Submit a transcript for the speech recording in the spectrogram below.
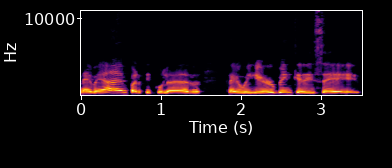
NBA, en particular Kyrie Irving, que dice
